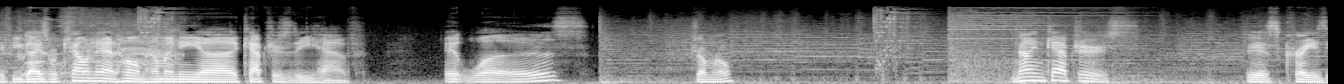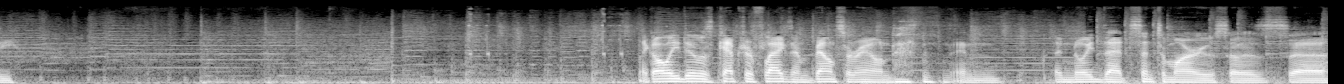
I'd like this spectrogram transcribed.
If you guys were counting at home, how many uh, captures did he have? It was drumroll. Nine captures. It is crazy. Like all he did was capture flags and bounce around and annoyed that Sentomaru, so it was uh,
